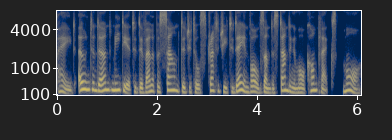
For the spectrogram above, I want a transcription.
Paid, owned, and earned media to develop a sound digital strategy today involves understanding a more complex, more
